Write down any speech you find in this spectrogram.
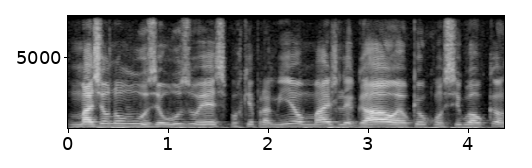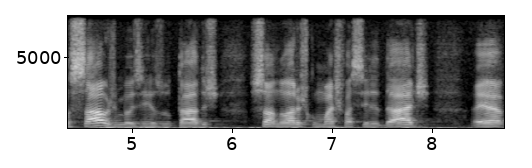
mas eu não uso, eu uso esse, porque para mim é o mais legal, é o que eu consigo alcançar os meus resultados sonoros com mais facilidade. É,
